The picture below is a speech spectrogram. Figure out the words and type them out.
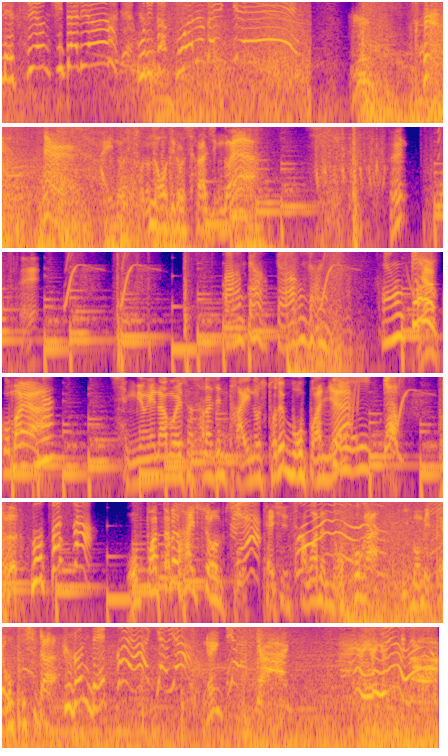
렉스 형 기다려! 우리가 구하러 갈게! 다이노스토는 어디로 사라진 거야? 야 꼬마야 생명의 나무에서 사라진 다이노스토를 못 봤냐? 못 봤어! 못 봤다면 할 수 없지 대신 사과는 놓고 가 이 몸이 배고프시다 그건 내 거야! 야야! 응? 야! 야, 야, 야, 야.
